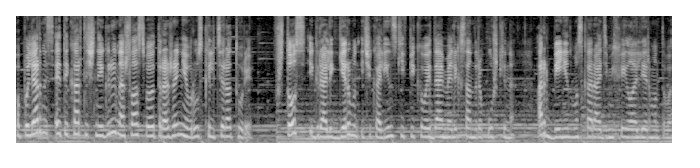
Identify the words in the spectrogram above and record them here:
Популярность этой карточной игры нашла свое отражение в русской литературе. В ШТОС играли Герман и Чекалинский в «Пиковой даме» Александра Пушкина, Арбенин в «Маскараде» Михаила Лермонтова,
